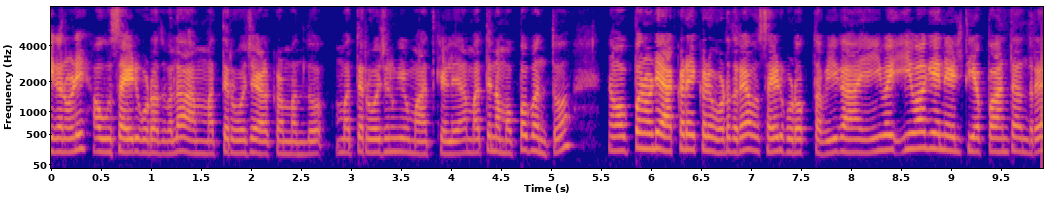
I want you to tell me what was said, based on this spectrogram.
ಈಗ ನೋಡಿ, ಅವು ಸೈಡ್ ಕೊಡೋದ್ವಲ್ಲ, ಮತ್ತೆ ರೋಜ ಎಳ್ಕೊಂಡು ಬಂದ್ಲು. ಮತ್ತೆ ರೋಜನಿಗೆ ಇವು ಮಾತು ಕೇಳಿಲ್ಲ ಮತ್ತೆ ನಮ್ಮಪ್ಪ ಬಂತು. ನಮ್ಮಪ್ಪ ನೋಡಿ ಆ ಕಡೆ ಈ ಕಡೆ ಹೊಡೆದ್ರೆ ಅವು ಸೈಡ್ ಕೊಡೋಗ್ತವೆ. ಈಗ ಇವ ಇವಾಗ ಏನು ಹೇಳ್ತೀಯಪ್ಪ ಅಂತ ಅಂದರೆ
